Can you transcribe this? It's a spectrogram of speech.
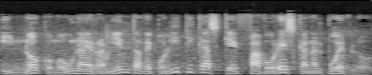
y no como una herramienta de políticas que favorezcan al pueblo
